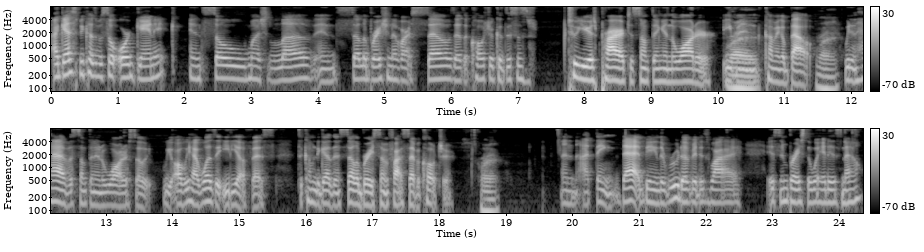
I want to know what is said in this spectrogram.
I guess because it was so organic and so much love and celebration of ourselves as a culture, because this is two years prior to something in the water even Right. coming about. Right. We didn't have a something in the water, so we all we had was an EDL fest to come together and celebrate 757 culture. Right. And I think that being the root of it is why it's embraced the way it is now.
